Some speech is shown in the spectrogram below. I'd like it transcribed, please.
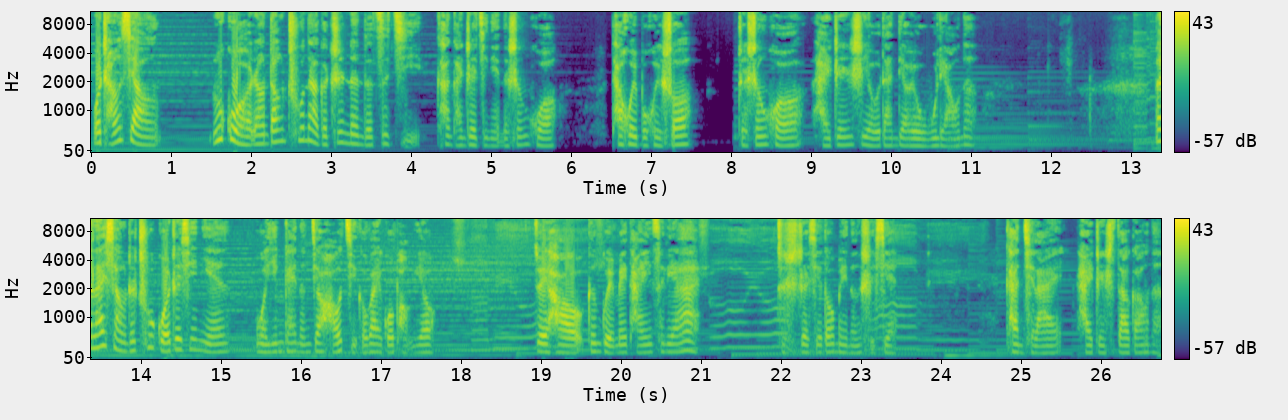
我常想，如果让当初那个稚嫩的自己看看这几年的生活，他会不会说：“这生活还真是又单调又无聊呢？”本来想着出国这些年，我应该能交好几个外国朋友，最好跟鬼妹谈一次恋爱，只是这些都没能实现。看起来。还真是糟糕呢。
